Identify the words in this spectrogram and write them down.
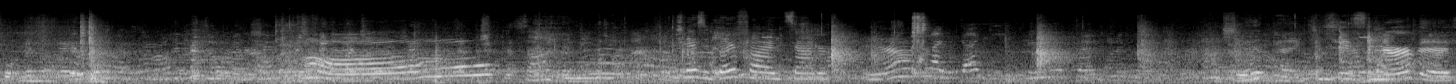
She has a butterfly inside her. Yeah, she's nervous.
